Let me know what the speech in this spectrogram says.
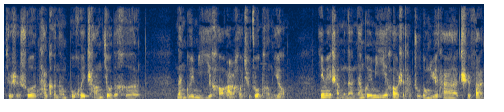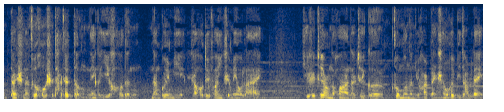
就是说，她可能不会长久的和男闺蜜一号、二号去做朋友，因为什么呢？男闺蜜一号是她主动约她吃饭，但是呢，最后是她在等那个一号的男闺蜜，然后对方一直没有来。其实这样的话呢，这个做梦的女孩本身会比较累。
